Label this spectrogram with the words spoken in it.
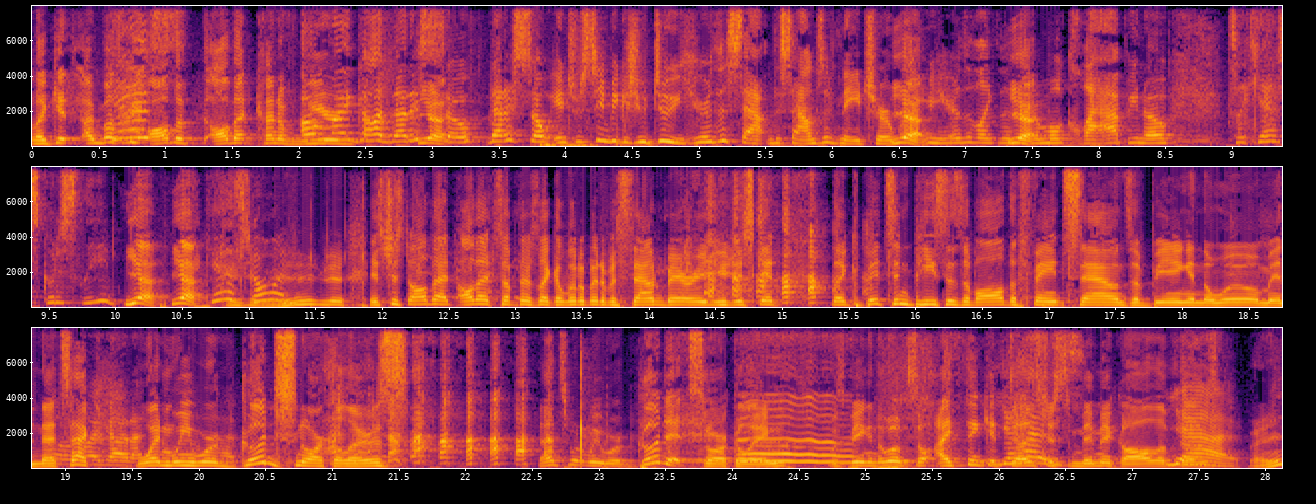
like it. I must Yes. be all the all that kind of weird. Oh my god, that is Yeah. so that is so interesting because you do you hear the sound the sounds of nature. right? Yeah. You hear the like the Yeah. minimal clap. You know, it's like yes, go to sleep. Yeah, yeah. Yes, go on. It's just all that all that stuff. There's like a little bit of a sound barrier. You just get like bits and pieces of all the faint sounds of being in the womb in oh that Oh sack. God, when we were that. good snorkelers. That's when we were good at snorkeling was being in the womb. So I think it does Yes. just mimic all of Yeah. those.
